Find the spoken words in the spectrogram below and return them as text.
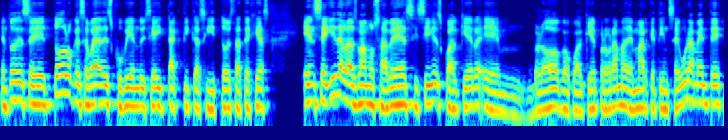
Entonces eh, todo lo que se vaya descubriendo y si hay tácticas y todo estrategias Enseguida las vamos a ver. Si sigues cualquier em, blog o cualquier programa de marketing, seguramente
